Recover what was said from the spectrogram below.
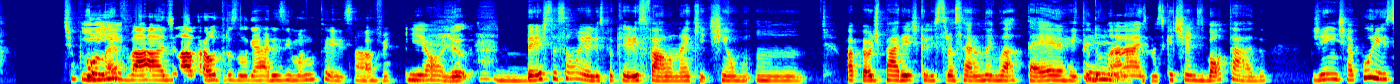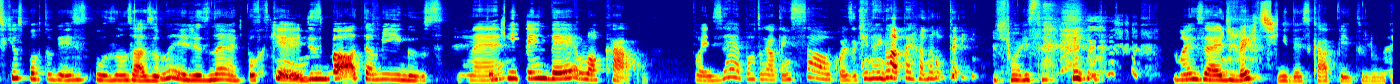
tipo, e... levar de lá para outros lugares e manter, sabe? E olha, bestas são eles, porque eles falam, né, que tinham um papel de parede que eles trouxeram da Inglaterra e Sim. tudo mais, mas que tinha desbotado. Gente, é por isso que os portugueses usam os azulejos, né? Porque Sim. desbota, amigos. Né? Tem que entender o local. Pois é, Portugal tem sol, coisa que na Inglaterra não tem. Pois é. Mas é divertido esse capítulo, né?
